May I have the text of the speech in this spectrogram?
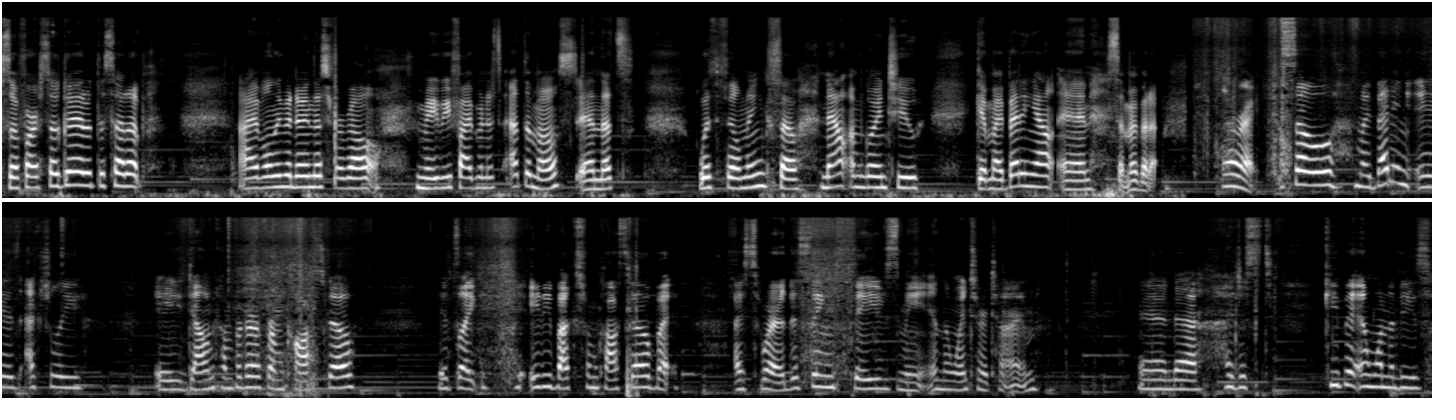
So far so good with the setup. I've only been doing this for about maybe five minutes at the most, and that's with filming. So now I'm going to get my bedding out and set my bed up. All right, so my bedding is actually a down comforter from Costco. It's like 80 bucks from Costco, but I swear this thing saves me in the winter time. And uh, I just keep it in one of these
